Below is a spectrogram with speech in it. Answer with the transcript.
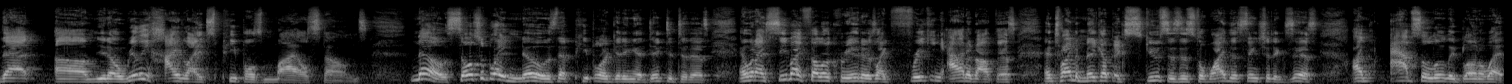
that, um, you know, really highlights people's milestones no, Social Blade knows that people are getting addicted to this. And when I see my fellow creators like freaking out about this and trying to make up excuses as to why this thing should exist, I'm absolutely blown away.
